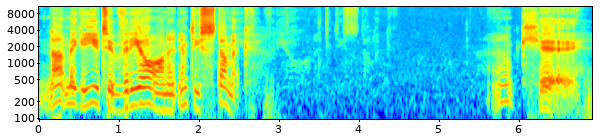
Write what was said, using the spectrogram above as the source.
Not make a YouTube video on an empty stomach. Okay.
